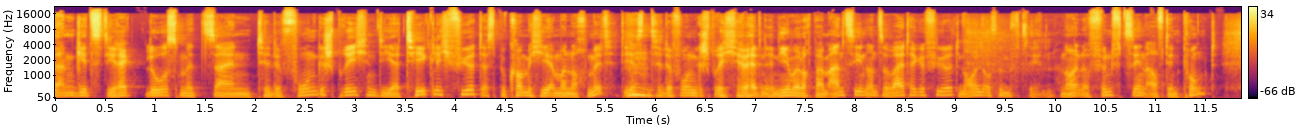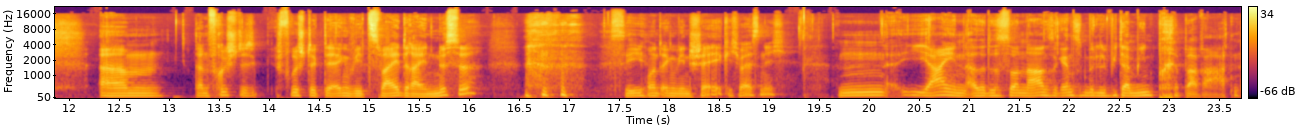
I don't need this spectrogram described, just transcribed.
dann geht es direkt los mit seinen Telefongesprächen, die er täglich führt. Das bekomme ich hier immer noch mit. Die ersten Telefongespräche werden dann hier immer noch beim Anziehen und so weiter geführt. 9.15 Uhr. 9.15 Uhr auf den Punkt. Ähm, dann frühstück, frühstückt er irgendwie zwei, drei Nüsse C. und irgendwie einen Shake, ich weiß nicht. Mm, Jein, also das ist so ein Nahrungsergänzungsmittel Vitaminpräparaten.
